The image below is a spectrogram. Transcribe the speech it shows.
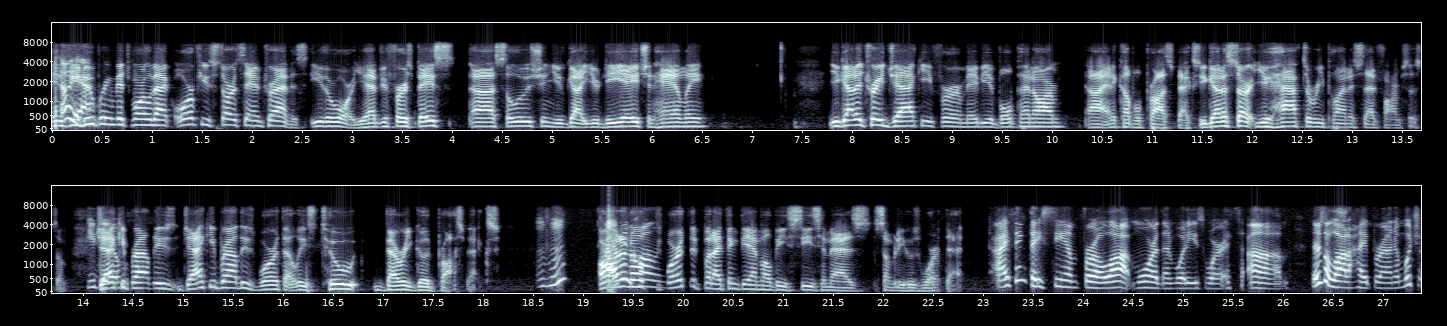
And if Oh, you yeah. do bring Mitch Moreland back, or if you start Sam Travis, either or, you have your first base uh, solution. You've got your DH and Hanley. You got to trade Jackie for maybe a bullpen arm uh, and a couple prospects. You got to start. You have to replenish that farm system. you do. Jackie Bradley's Jackie Bradley's worth at least two very good prospects. Mhm. Or I've I don't been know if calling- he's worth it, but I think the MLB sees him as somebody who's worth that. I think they see him for a lot more than what he's worth. Um, there's a lot of hype around him, which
